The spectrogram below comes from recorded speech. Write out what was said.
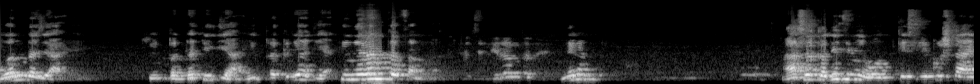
द्वंद्व जे आहे ही पद्धती जी आहे ही प्रक्रिया जी आहे ती निरंतर चालू राहते. निरंतर आहे. निरंतर. असं कधीच नाही होत की श्रीकृष्ण आहे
